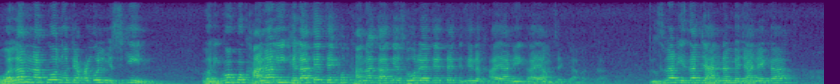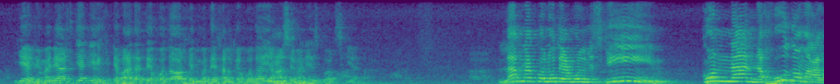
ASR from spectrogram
वलम नको नुतमुल मिस्कीन। गरीबों को खाना नहीं खिलाते थे, खुद खाना खा के सो रहते थे, किसी ने खाया, नहीं खाया, हमसे क्या मतलब? दूसरा रीज़न जहन्नम में जाने का ये जो मैंने अर्ज़ किया कि इबादत खुदा और खिदमत खल खुदा, यहाँ से मैंने इसको अर्ज़ किया था। लम नको नुतमुल मिस्कीन। कुन्ना नखूद माल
